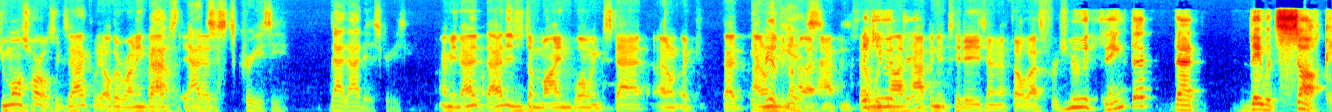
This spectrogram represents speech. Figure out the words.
Jamaal Charles, exactly. All the running backs they that's had. just crazy. That that is crazy. I mean, that that is just a mind blowing stat. I don't like that. It I don't really even know how that happens. That you would would not think- happen in today's NFL. That's for sure. You would think that that they would suck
